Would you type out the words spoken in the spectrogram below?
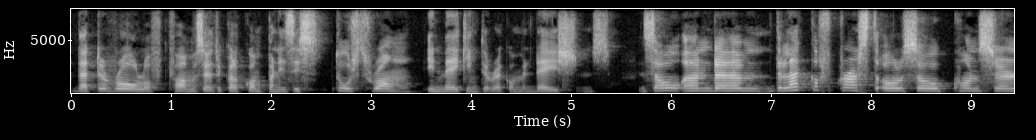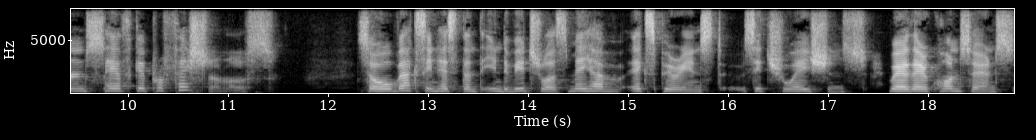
that the role of pharmaceutical companies is too strong in making the recommendations. So, and um, the lack of trust also concerns healthcare professionals. So, vaccine hesitant individuals may have experienced situations where their concerns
